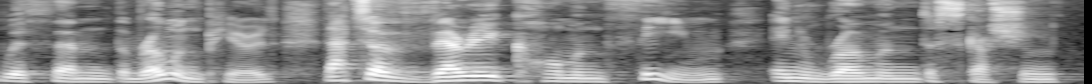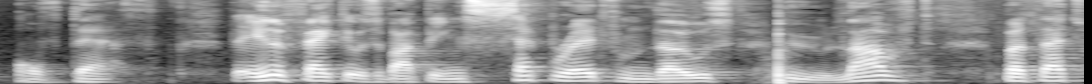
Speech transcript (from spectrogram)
with um, the Roman period, that's a very common theme in Roman discussion of death. That in effect, it was about being separated from those who you loved, but that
